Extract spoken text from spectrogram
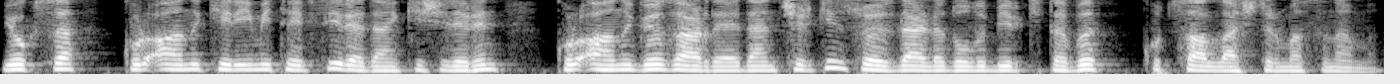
Yoksa Kur'an-ı Kerim'i tefsir eden kişilerin Kur'an'ı göz ardı eden çirkin sözlerle dolu bir kitabı kutsallaştırmasına mı?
